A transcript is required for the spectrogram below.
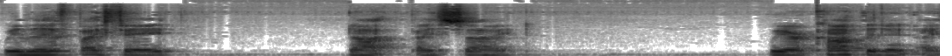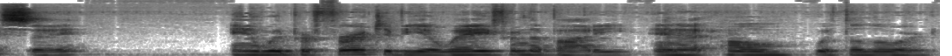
We live by faith, not by sight. We are confident, I say, and would prefer to be away from the body and at home with the Lord.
